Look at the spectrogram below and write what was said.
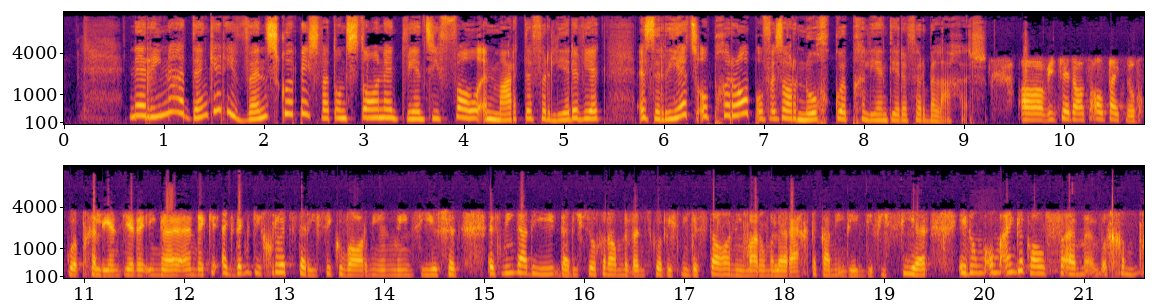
Nerina, dink jy die winskoopies wat ontstaan het weens die val in markte verlede week is reeds opgeraap of is daar nog koopgeleenthede vir beleggers? Ah, uh, weet jy, daar's altyd nog koopgeleenthede Inge en ek ek dink die grootste risiko waarmee mense hier sit is nie dat die dat die sogenaamde winskoopies nie bestaan nie, maar om hulle reg te kan identifiseer en om om eintlik al um,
